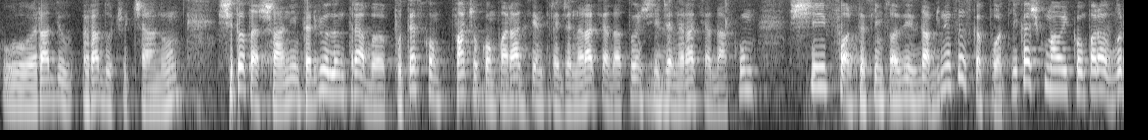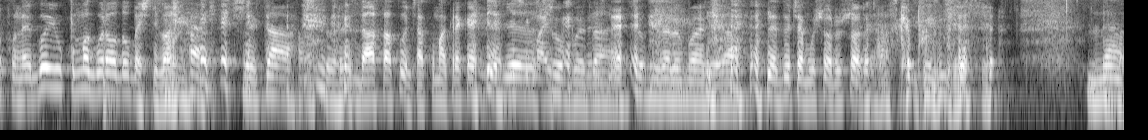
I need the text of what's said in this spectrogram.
cu Radu, Radu Ciuceanu și tot așa, în interviu îl întreabă, puteți com- face o comparație între generația de atunci și generația de acum? Și foarte simplu a zis, da, bineînțeles că pot. E ca și cum ai compara vârful negoiu cu măgura odobeștilor. Deci, Da, am înțeles. da, asta atunci, acum cred că e, și E mai... sub, da, sub nivelul mării, da. Ne ducem ușor, ușor. Asta punem de să... Da.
